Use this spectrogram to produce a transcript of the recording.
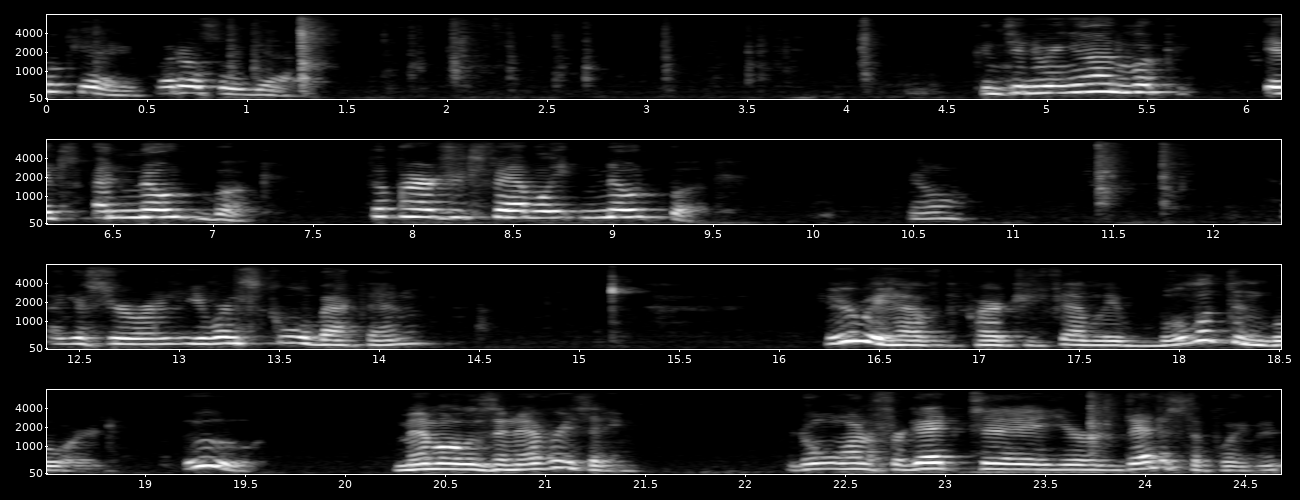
Okay, what else we got? Continuing on, look, it's a notebook. The Partridge Family notebook. You know, I guess you were you were in school back then. Here we have the Partridge Family bulletin board. Ooh, memos and everything. You don't want to forget uh, your dentist appointment.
